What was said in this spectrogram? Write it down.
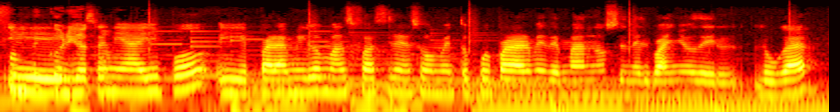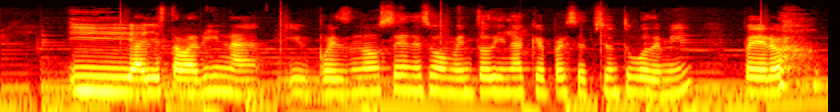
fue muy curioso. yo tenía hipo y para mí lo más fácil en ese momento fue pararme de manos en el baño del lugar y ahí estaba Dina y pues no sé en ese momento Dina qué percepción tuvo de mí, pero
